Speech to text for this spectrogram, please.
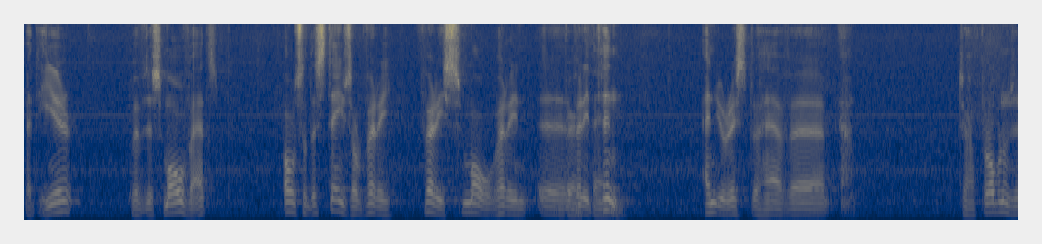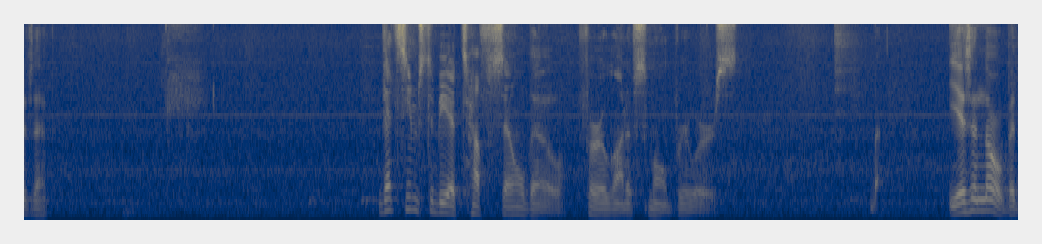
But here, with the small vats, also the staves are very, very small, very, uh, very, thin. thin. and you risk to have uh, to have problems with that. That seems to be a tough sell though for a lot of small brewers. Yes and no, but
